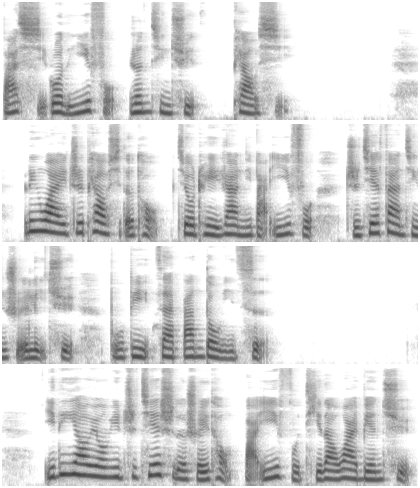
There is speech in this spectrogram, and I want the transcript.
把洗过的衣服扔进去漂洗。另外一只漂洗的桶就可以让你把衣服直接放进水里去，不必再搬动一次。一定要用一只结实的水桶把衣服提到外边去，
